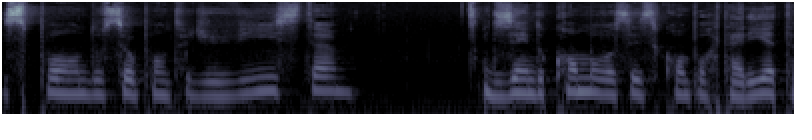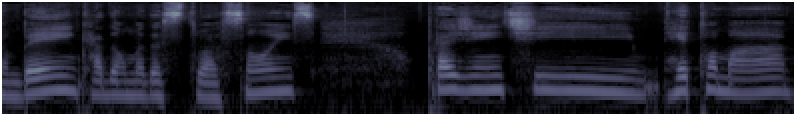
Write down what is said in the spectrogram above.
expondo o seu ponto de vista, dizendo como você se comportaria também em cada uma das situações, para a gente retomar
